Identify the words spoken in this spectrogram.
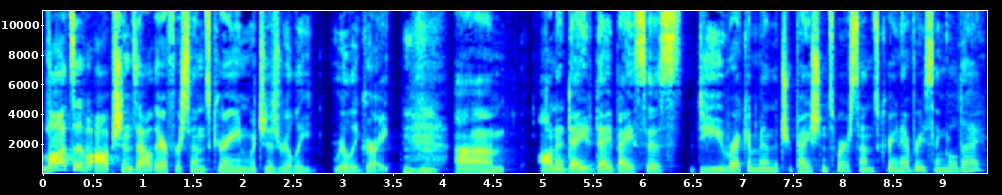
lots of options out there for sunscreen, which is really really great. Um, on a day to day basis, do you recommend that your patients wear sunscreen every single day?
